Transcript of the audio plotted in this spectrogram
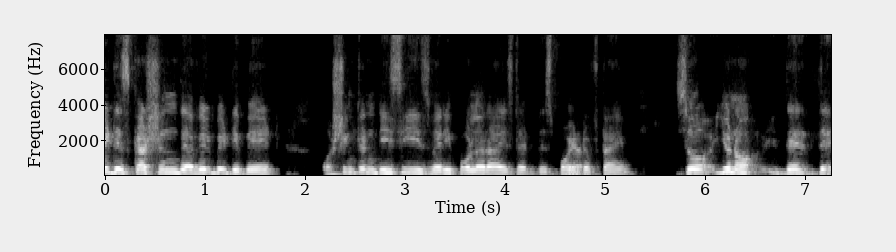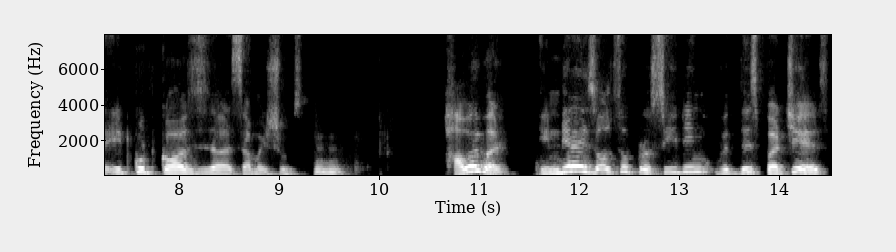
be discussion, there will be debate. Washington, D.C. is very polarized at this point Yeah. of time. So, you know, there, there, it could cause uh, some issues. Mhm. However, India is also proceeding with this purchase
